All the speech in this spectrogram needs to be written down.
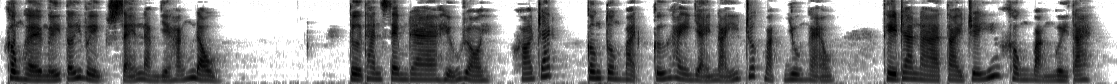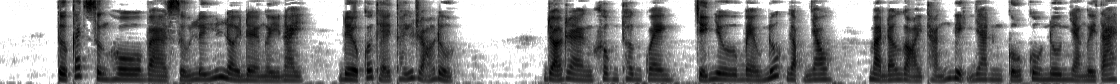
không hề nghĩ tới việc sẽ làm gì hắn đâu. Từ thanh xem ra hiểu rồi, khó trách, công tôn bạch cứ hay dạy nảy trước mặt du ngạo, thì ra là tài trí không bằng người ta. Từ cách xưng hô và xử lý lời đề nghị này đều có thể thấy rõ được. Rõ ràng không thân quen, chỉ như bèo nước gặp nhau mà đã gọi thẳng biệt danh của cô nương nhà người ta.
